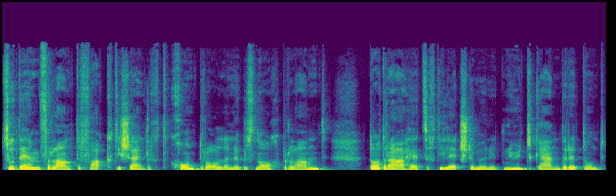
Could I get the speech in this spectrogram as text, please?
Zudem verlangt er faktisch eigentlich die Kontrollen über das Nachbarland. Daran hat sich die letzten Monate nichts geändert und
